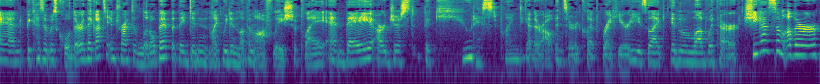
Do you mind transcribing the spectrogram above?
and because it was colder, they got to interact a little bit, but they didn't like we didn't let them off leash to play, and they are just the cutest playing together. I'll insert a clip right here. He's like in love with her. She has some other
